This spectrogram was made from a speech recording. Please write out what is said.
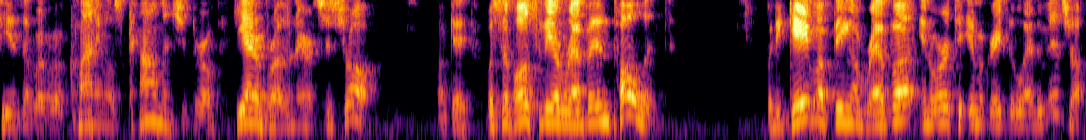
Piazetzner Rebbe, Kalonymus Kalman Shapiro. He had a brother in Eretz Yisrael. Okay, was supposed to be a Rebbe in Poland, but he gave up being a Rebbe in order to immigrate to the land of Israel.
